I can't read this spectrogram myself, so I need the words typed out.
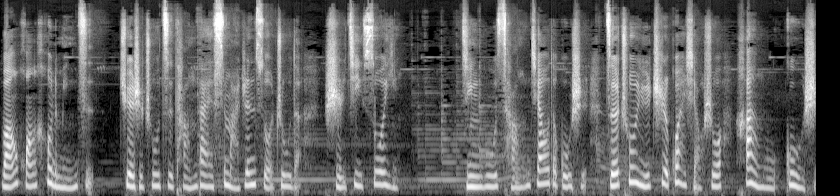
王皇后的名字却是出自唐代司马贞所著的《史记缩影》，金屋藏娇的故事则出于志怪小说《汉武故事》。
